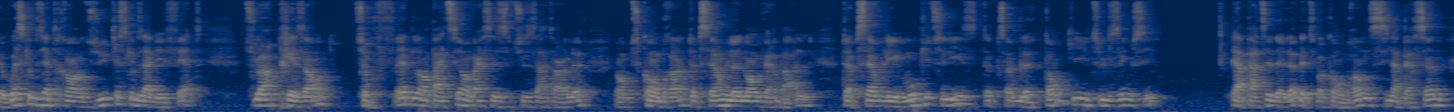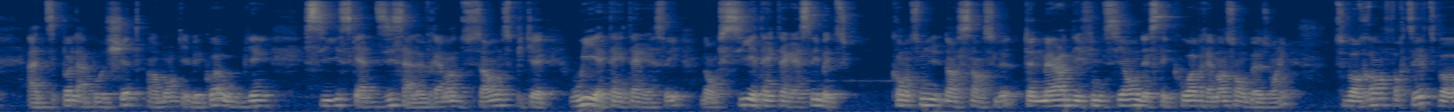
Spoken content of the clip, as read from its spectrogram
de où est-ce que vous êtes rendu, qu'est-ce que vous avez fait. Tu leur présentes, tu refais de l'empathie envers ces utilisateurs-là. Donc, tu comprends, tu observes le non-verbal, tu observes les mots qu'ils utilisent, tu observes le ton qui est utilisé aussi. Puis à partir de là, ben, tu vas comprendre si la personne, elle dit pas la bullshit en bon québécois ou bien si ce qu'elle dit, ça a vraiment du sens puis que oui, elle est intéressée. Donc, si elle est intéressée, ben, tu continues dans ce sens-là. Tu as une meilleure définition de c'est quoi vraiment son besoin. Tu vas renforcer, tu vas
